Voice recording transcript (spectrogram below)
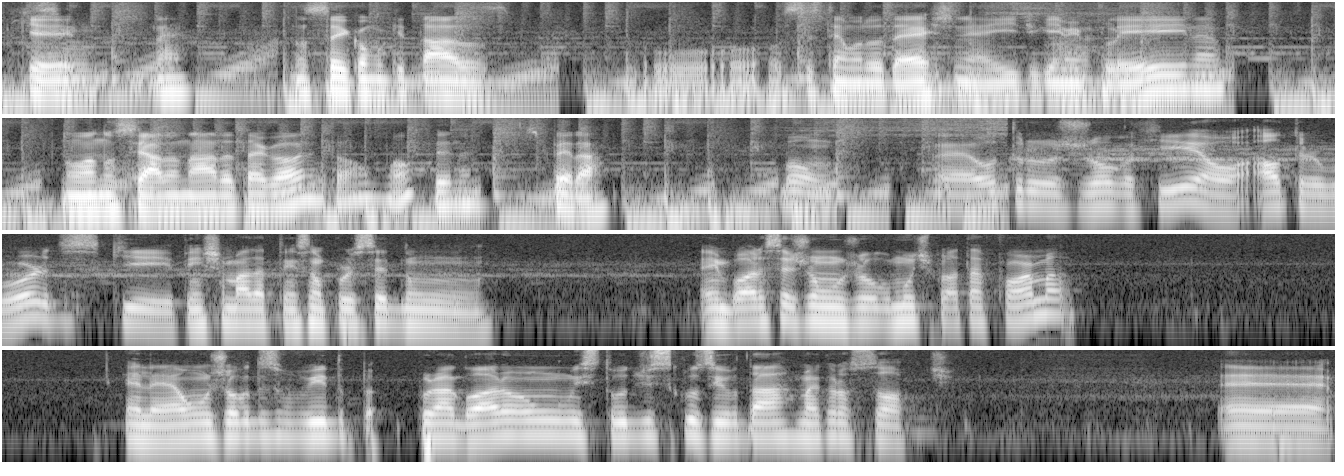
Porque, Sim. né? Não sei como que tá os- o, o sistema do Destiny aí de gameplay, né? Não anunciaram nada até agora, então vamos ver, né? Esperar. Bom, é, outro jogo aqui é o Outer Worlds, que tem chamado a atenção por ser de um. Embora seja um jogo multiplataforma, ele é um jogo desenvolvido por agora um estúdio exclusivo da Microsoft. É,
